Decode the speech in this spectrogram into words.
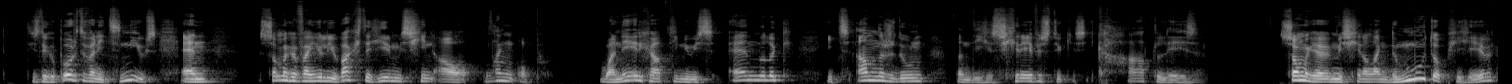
Het is de geboorte van iets nieuws en sommigen van jullie wachten hier misschien al lang op. Wanneer gaat die nu eens eindelijk iets anders doen dan die geschreven stukjes? Ik haat lezen. Sommigen hebben misschien al lang de moed opgegeven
